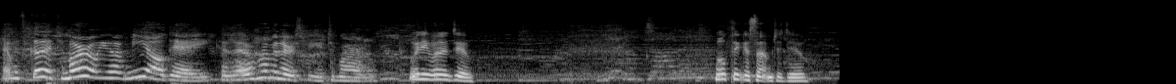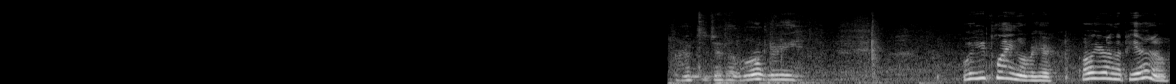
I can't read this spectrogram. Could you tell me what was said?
That was good. Tomorrow you have me all day because I don't have a nurse for you tomorrow. What do you want to do? We'll think of something to do. I have to do the laundry. What are you playing over here? Oh, you're on the piano.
